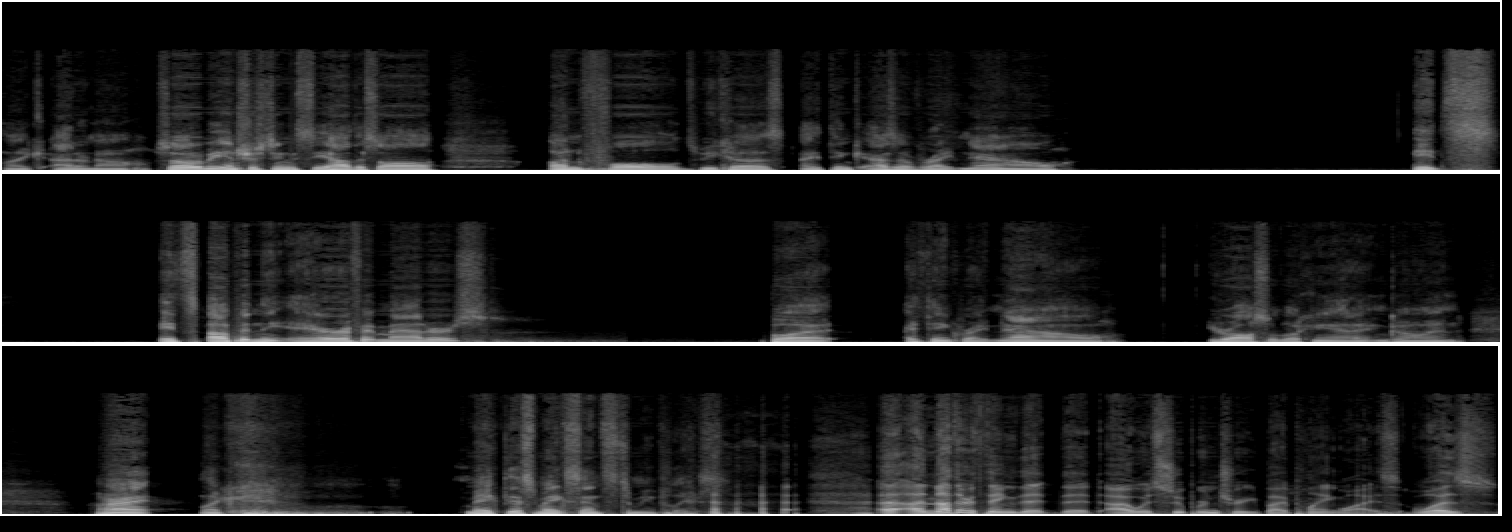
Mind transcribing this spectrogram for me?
like I don't know. So it'll be interesting to see how this all unfolds because I think as of right now, it's it's up in the air if it matters. But I think right now you're also looking at it and going, all right, like make this make sense to me, please. Another thing that, that I was super intrigued by playing wise was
